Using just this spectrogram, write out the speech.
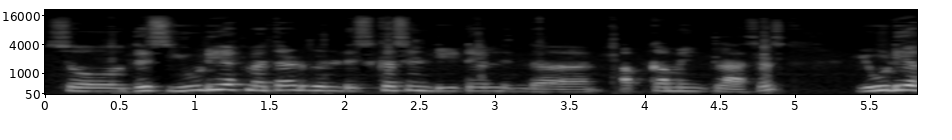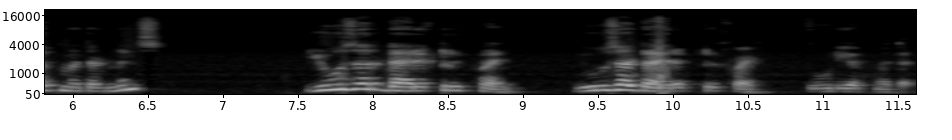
So this udf method we'll discuss in detail in the upcoming classes. Udf method means user directory file user directory file UDF method.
